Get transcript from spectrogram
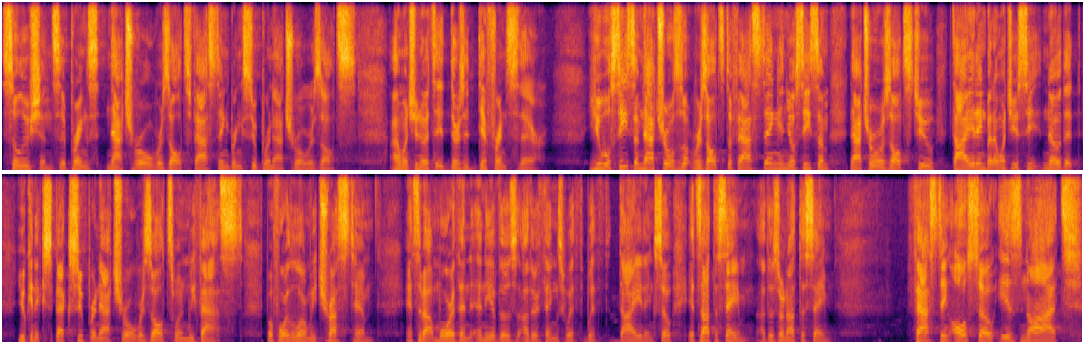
solutions. It brings natural results. Fasting brings supernatural results. I want you to know it, there's a difference there. You will see some natural results to fasting and you'll see some natural results to dieting, but I want you to see, know that you can expect supernatural results when we fast before the Lord and we trust Him. It's about more than any of those other things with, with dieting. So it's not the same. Uh, those are not the same. Fasting also is not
